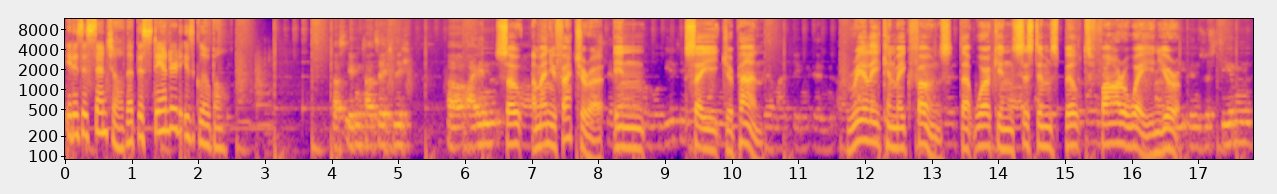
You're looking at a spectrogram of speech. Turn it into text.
it is essential that the standard is global. dass eben tatsächlich äh, ein So, a äh, manufacturer in, say, Japan really can make phones that work in systems built far away in Europe. die in Systemen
